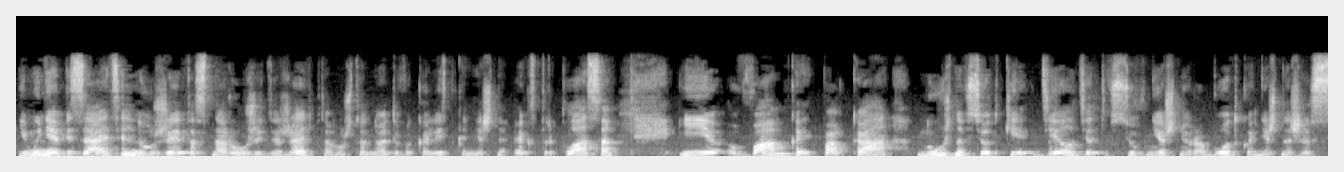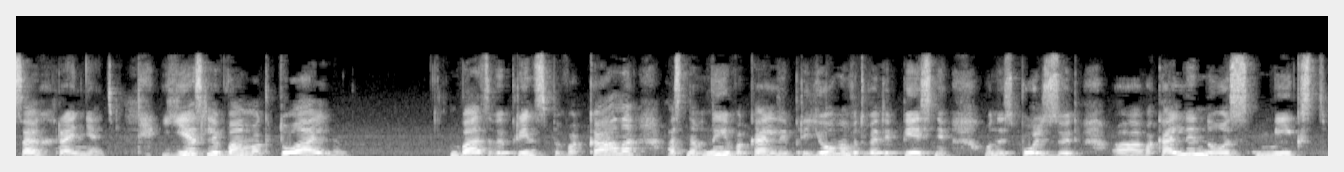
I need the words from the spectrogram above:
Ему не обязательно уже это снаружи держать, потому что, ну, это вокалист, конечно, экстра класса. И вам пока нужно все-таки делать эту всю внешнюю работу, конечно же, сохранять. Если вам актуально базовые принципы вокала, основные вокальные приемы. Вот в этой песне он использует э, вокальный нос, микст,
